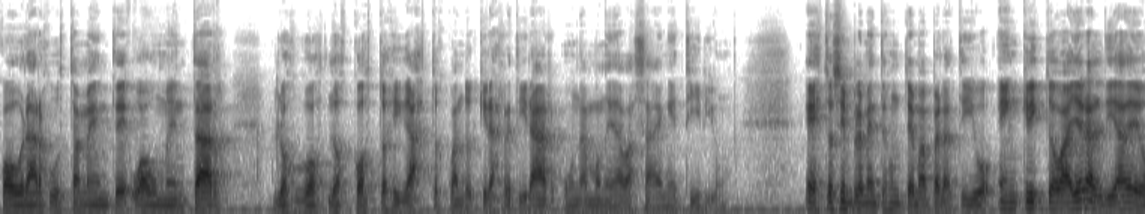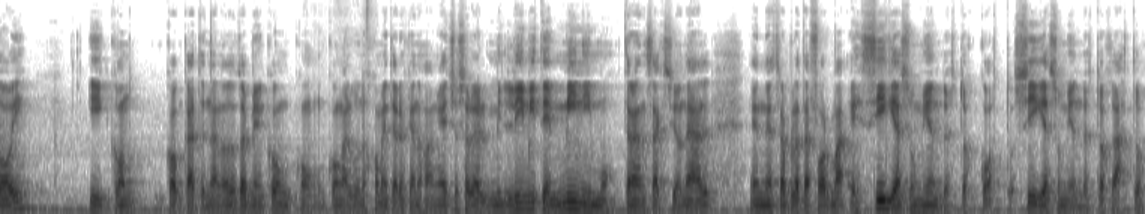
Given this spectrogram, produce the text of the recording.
Cobrar justamente o aumentar los, costos y gastos cuando quieras retirar una moneda basada en Ethereum. Esto simplemente es un tema operativo. En CryptoBuyer al día de hoy y con, concatenando también con, con, algunos comentarios que nos han hecho sobre el límite mínimo transaccional en nuestra plataforma, sigue asumiendo estos costos, sigue asumiendo estos gastos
